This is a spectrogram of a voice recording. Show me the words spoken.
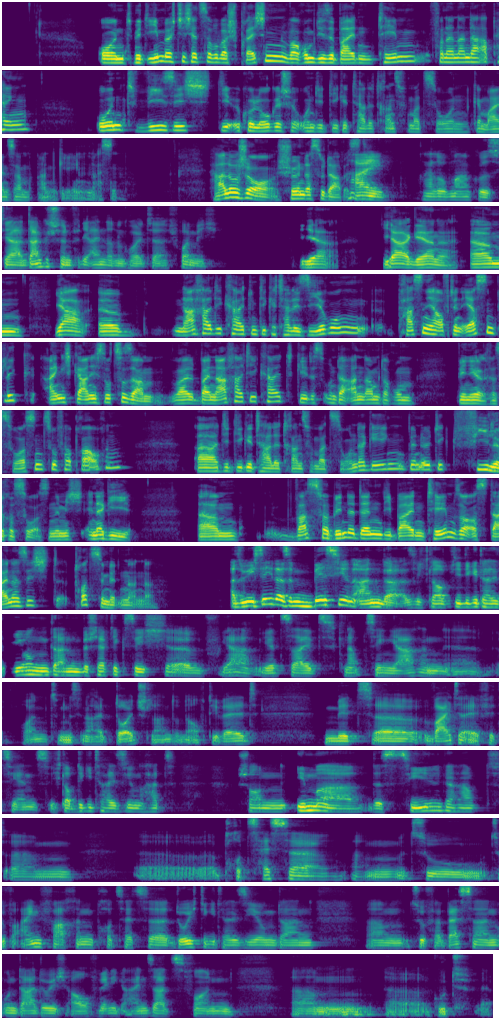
Und mit ihm möchte ich jetzt darüber sprechen, warum diese beiden Themen voneinander abhängen und wie sich die ökologische und die digitale Transformation gemeinsam angehen lassen. Hallo Jean, schön, dass du da bist. Hi, hallo Markus. Ja, danke schön für die Einladung heute. Ich freue mich. Ja, ja, gerne. Ähm, ja, äh, Nachhaltigkeit und Digitalisierung passen ja auf den ersten Blick eigentlich gar nicht so zusammen, weil bei Nachhaltigkeit geht es unter anderem darum, weniger Ressourcen zu verbrauchen. Äh, die digitale Transformation dagegen benötigt viele Ressourcen, nämlich Energie. Ähm, was verbindet denn die beiden Themen so aus deiner Sicht trotzdem miteinander? Also ich sehe das ein bisschen anders. Ich glaube, die Digitalisierung dann beschäftigt sich äh, ja jetzt seit knapp zehn Jahren, äh, vor allem zumindest innerhalb Deutschland und auch die Welt, mit äh, weiter Effizienz. Ich glaube, Digitalisierung hat schon immer das Ziel gehabt, ähm, äh, Prozesse ähm, zu, zu vereinfachen, Prozesse durch Digitalisierung dann ähm, zu verbessern und dadurch auch weniger Einsatz von ähm, äh, gut äh,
